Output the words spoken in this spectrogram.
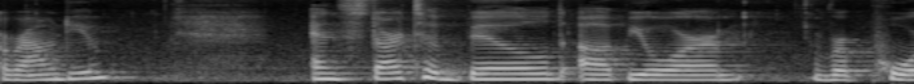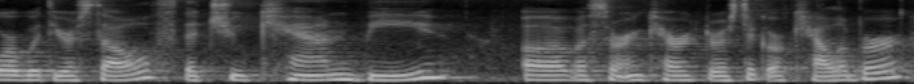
around you. And start to build up your rapport with yourself that you can be of a certain characteristic or caliber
